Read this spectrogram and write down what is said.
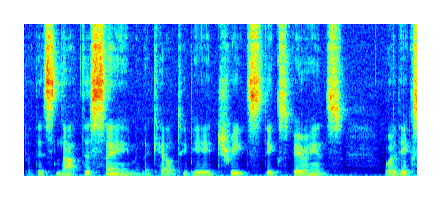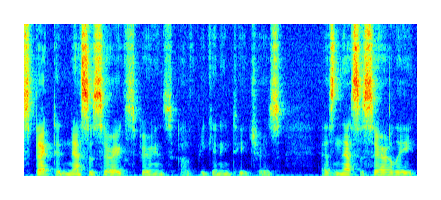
But it's not the same, and the CalTPA treats the experience or the expected necessary experience of beginning teachers as necessarily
